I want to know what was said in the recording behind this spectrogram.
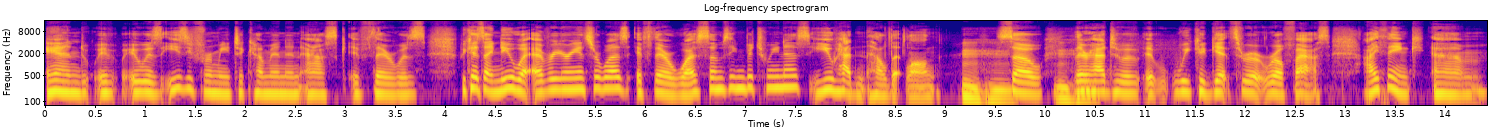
And it, it was easy for me to come in and ask if there was, because I knew whatever your answer was, if there was something between us, you hadn't held it long. So there had to, it, we could get through it real fast. I think, um,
